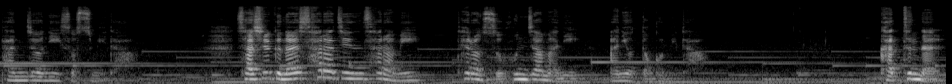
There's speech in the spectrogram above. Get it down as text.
반전이 있었습니다. 사실 그날 사라진 사람이 테런스 혼자만이 아니었던 겁니다. 같은 날,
